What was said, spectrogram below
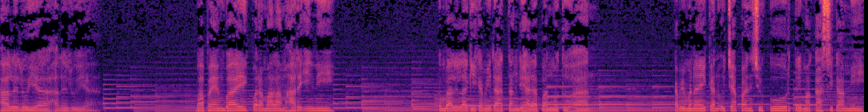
Haleluya, haleluya. Bapak yang baik pada malam hari ini, kembali lagi kami datang di hadapan-Mu Tuhan. Kami menaikkan ucapan syukur, terima kasih kami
